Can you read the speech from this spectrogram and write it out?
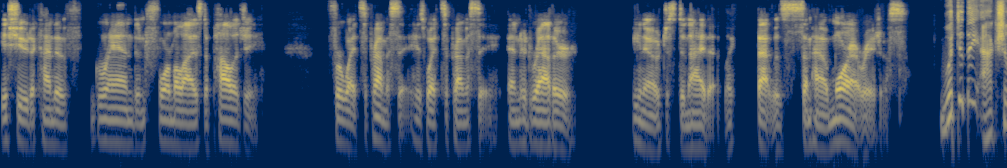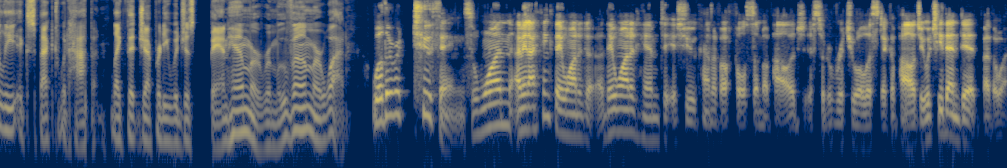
issued a kind of grand and formalized apology for white supremacy, his white supremacy, and had rather, you know, just denied it. Like that was somehow more outrageous. What did they actually expect would happen? Like that Jeopardy would just ban him or remove him or what? Well, there were two things. One, I mean, I think they wanted to, they wanted him to issue kind of a fulsome apology, a sort of ritualistic apology, which he then did, by the way,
